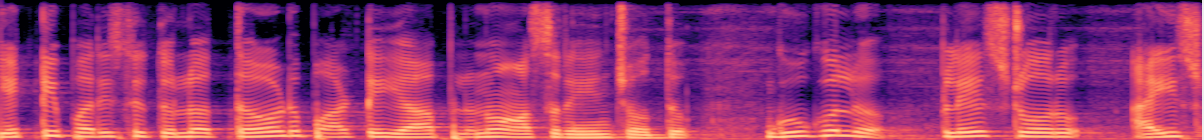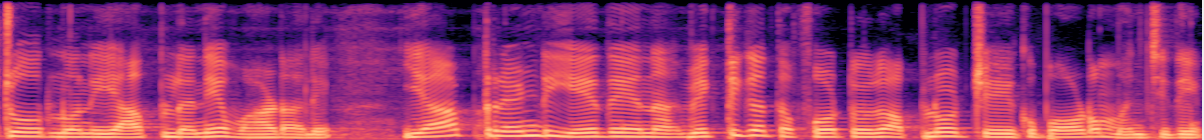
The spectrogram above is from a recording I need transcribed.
ఎట్టి పరిస్థితుల్లో థర్డ్ పార్టీ యాప్లను ఆశ్రయించవద్దు గూగుల్ ప్లే స్టోర్ ఐ స్టోర్లోని యాప్లనే వాడాలి. యాప్ ట్రెండ్ ఏదైనా వ్యక్తిగత ఫోటోలు అప్లోడ్ చేయకపోవడం మంచిది.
